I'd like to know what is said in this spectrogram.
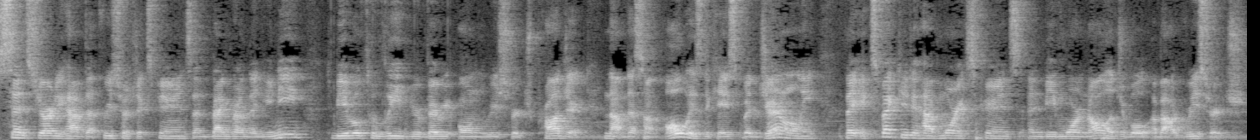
since you already have that research experience and background that you need to be able to lead your very own research project. Now, that's not always the case, but generally, they expect you to have more experience and be more knowledgeable about research.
